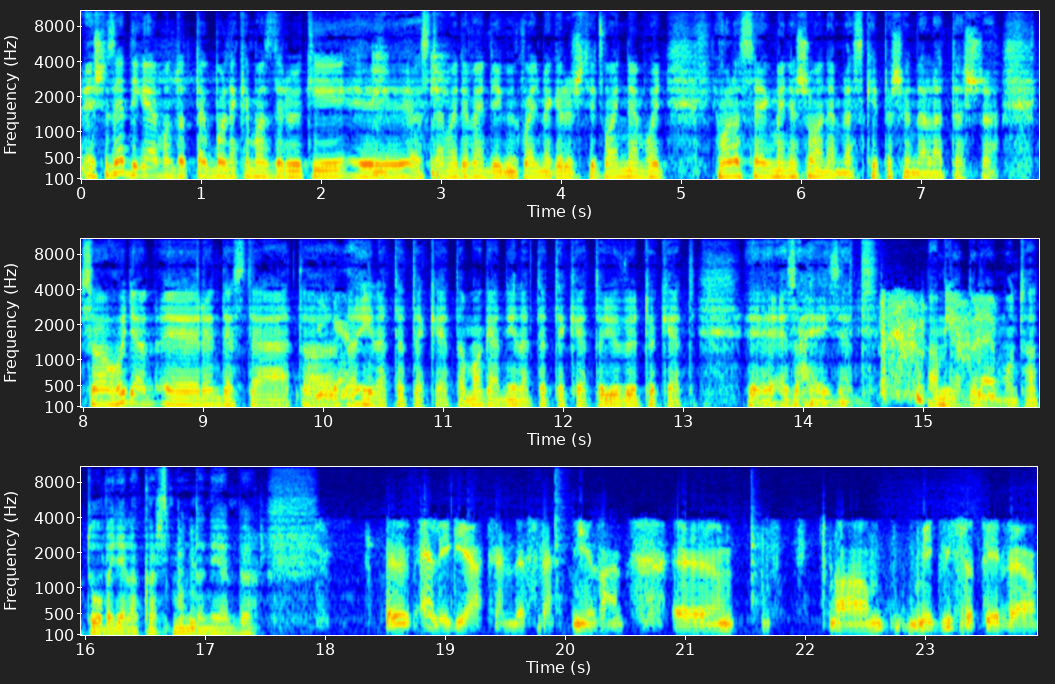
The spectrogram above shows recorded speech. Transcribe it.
és az eddig elmondottakból nekem az derül ki, aztán majd a vendégünk vagy megerősített, vagy nem, hogy valószínűleg menye soha nem lesz képes önellátásra. Szóval hogyan rendezte át a, a életeteket, a magánéleteteket, a jövőtöket ez a helyzet? Ami ebből elmondható, vagy el akarsz mondani ebből? Eléggé átrendezte, nyilván. A, még visszatérve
